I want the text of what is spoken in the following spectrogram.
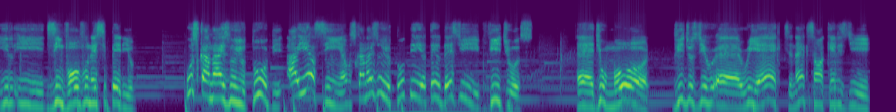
e, e desenvolvo nesse período. Os canais no YouTube, aí assim, os canais no YouTube eu tenho desde vídeos é, de humor, vídeos de é, react, né, que são aqueles de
